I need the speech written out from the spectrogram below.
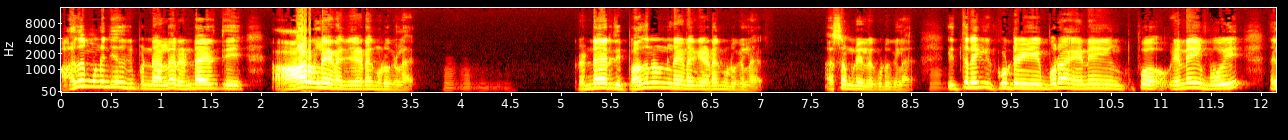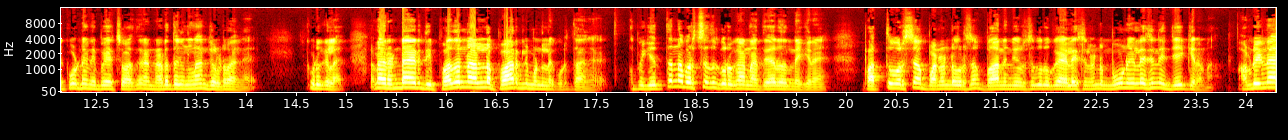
அது முடிஞ்சதுக்கு பின்னால் ரெண்டாயிரத்தி ஆறில் எனக்கு இடம் கொடுக்கல. ரெண்டாயிரத்தி பதினொன்றில் எனக்கு இடம் கொடுக்கல அசம்பிளியில் கொடுக்கல ம். இத்தனைக்கு கூட்டணி பூரா என்னையும் போ என்னையும் போய் கூட்டணி பேச்சுவார்த்தை நடத்துக்கணும்லாம் சொல்கிறாங்க கொடுக்கல. ஆனால் ரெண்டாயிரத்தி பதினாலில் பார்லிமெண்ட்டில் கொடுத்தாங்க. அப்போ எத்தனை வருஷத்துக்கு ஒருக்கா நான் தேர்தல் நினைக்கிறேன்? பத்து வருஷம் பன்னெண்டு வருஷம் பதினஞ்சு வருஷத்துக்கு ஒருக்கா எலெக்ஷன் மூணு எலெக்ஷன்லையும் ஜெயிக்கிறேன் நான். அப்படின்னா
